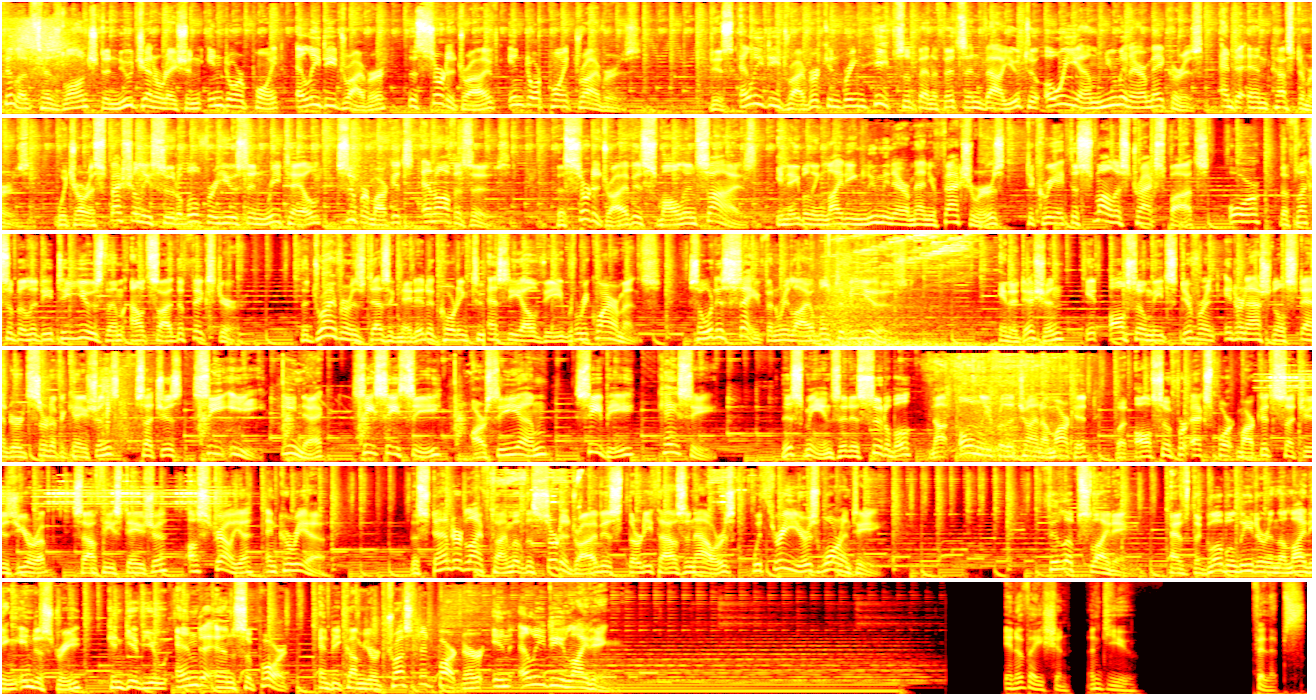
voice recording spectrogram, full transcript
Philips has launched a new generation indoor point LED driver, the CertaDrive Indoor Point Drivers. This LED driver can bring heaps of benefits and value to OEM luminaire makers and to end customers, which are especially suitable for use in retail, supermarkets, and offices. The CertaDrive is small in size, enabling lighting luminaire manufacturers to create the smallest track spots or the flexibility to use them outside the fixture. The driver is designated according to SELV requirements, so it is safe and reliable to be used. In addition, it also meets different international standard certifications such as CE, ENEC, CCC, RCM, CB, KC. This means it is suitable not only for the China market, but also for export markets such as Europe, Southeast Asia, Australia, and Korea. The standard lifetime of the CertaDrive is 30,000 hours with 3 years warranty. Philips Lighting, as the global leader in the lighting industry, can give you end-to-end support and become your trusted partner in LED lighting. Innovation and you. Philips.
